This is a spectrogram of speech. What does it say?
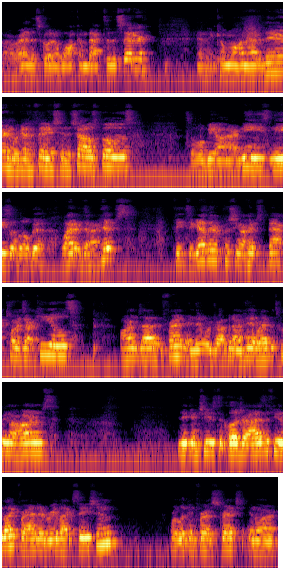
All right, let's go ahead and walk them back to the center and then come on out of there and we're gonna finish in the child's pose. So we'll be on our knees, knees a little bit wider than our hips, feet together, pushing our hips back towards our heels, arms out in front, and then we're dropping our head right between our arms. You can choose to close your eyes if you like for added relaxation. We're looking for a stretch in our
